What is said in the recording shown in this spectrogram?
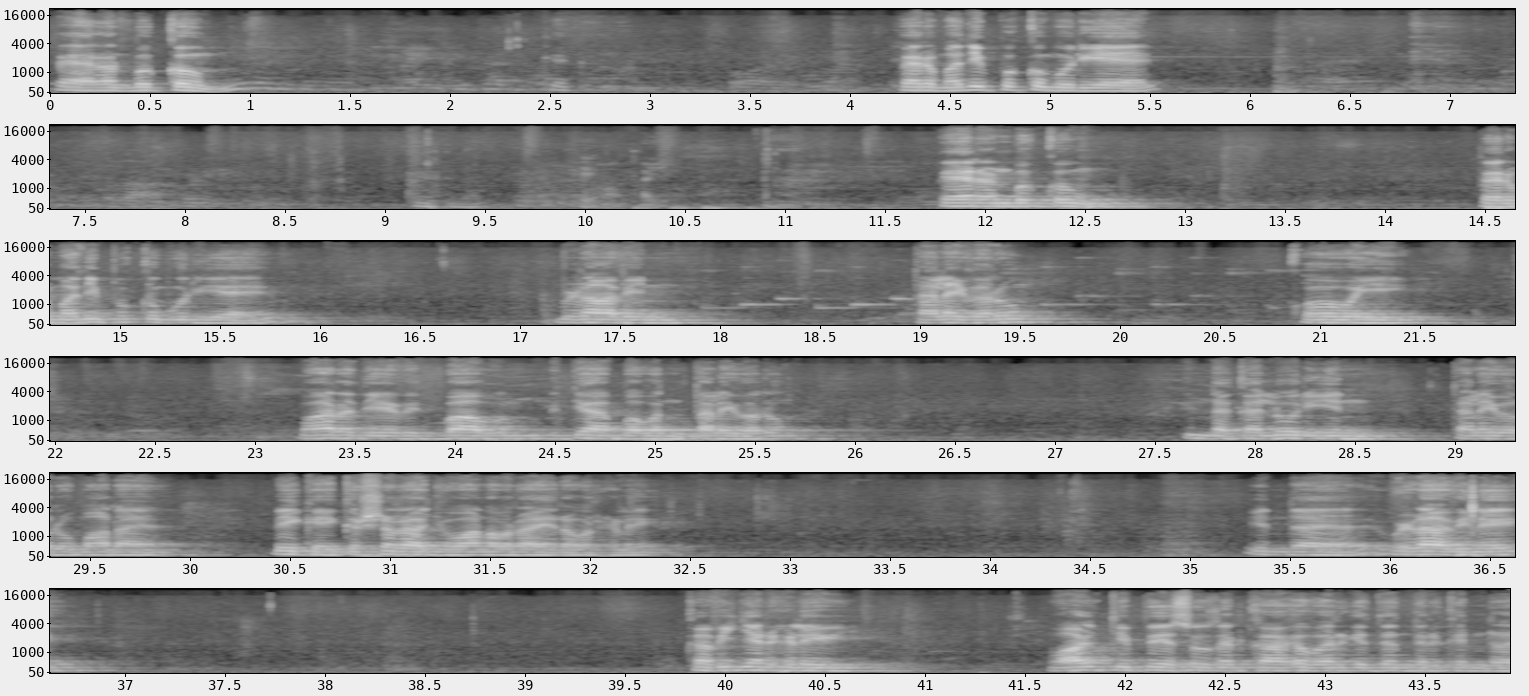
பேரன்புக்கும் பெருமதிப்புக்கும் உரிய பேரன்புக்கும் பெருமதிப்புக்கும் உரிய விழாவின் தலைவரும் கோவை பாரதிய வித்பாவன் வித்யாபவன் தலைவரும் இந்த கல்லூரியின் தலைவருமான பி கே. கிருஷ்ணராஜ் வானவராயர் அவர்களே இந்த விழாவிலே கவிஞர்களை வாழ்த்தி பேசுவதற்காக வருகை தந்திருக்கின்ற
